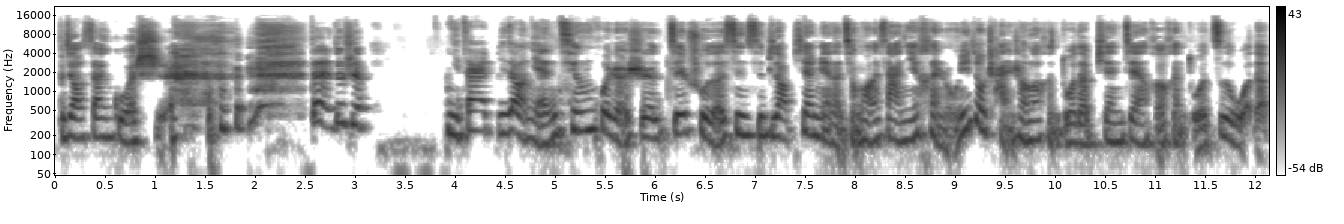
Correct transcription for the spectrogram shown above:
不叫《三国史》。但是就是你在比较年轻或者是接触的信息比较片面的情况下，你很容易就产生了很多的偏见和很多自我的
